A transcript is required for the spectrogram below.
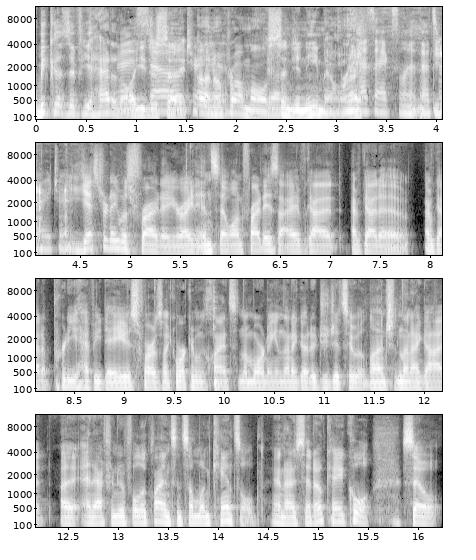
Because if you had it all, That's you just so say, "Oh, no problem. I'll send you an email." Right? That's excellent. That's very true. yesterday was Friday, right? And so on Fridays I've got I've got a I've got a pretty heavy day as far as like working with clients in the morning, and then I go to jujitsu at lunch, and then I got a, an afternoon full of clients, and someone canceled, and I said, okay, cool. So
